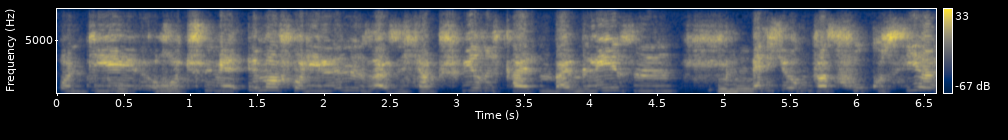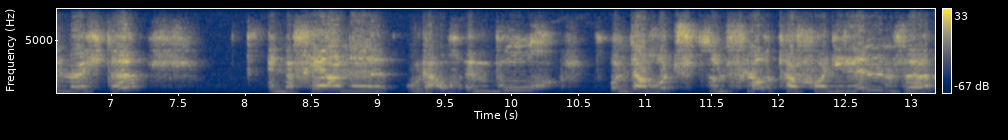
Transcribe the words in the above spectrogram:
Und die okay. rutschen mir immer vor die Linse. Also ich habe Schwierigkeiten beim Lesen. Mhm. Wenn ich irgendwas fokussieren möchte, in der Ferne oder auch im Buch, und da rutscht so ein Floater vor die Linse,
